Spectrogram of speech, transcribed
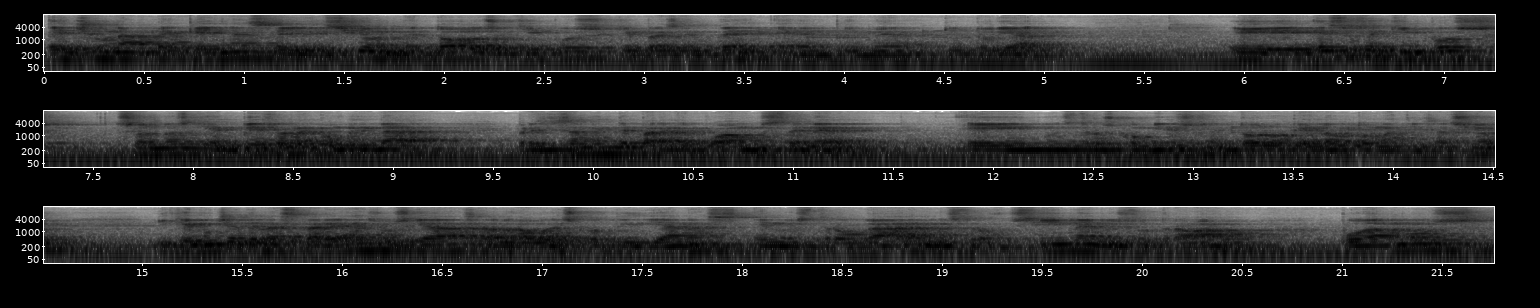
hecho una pequeña selección de todos los equipos que presenté en el primer tutorial. Eh, estos equipos son los que empiezo a recomendar precisamente para que podamos tener eh, nuestros comienzos en todo lo que es la automatización y que muchas de las tareas asociadas a las labores cotidianas en nuestro hogar, en nuestra oficina, en nuestro trabajo, podamos,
